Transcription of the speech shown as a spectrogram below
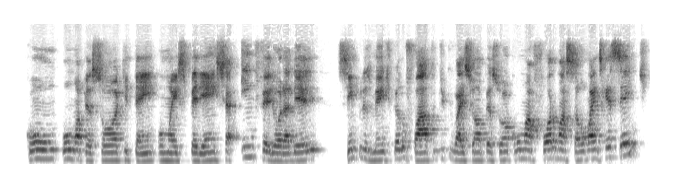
com uma pessoa que tem uma experiência inferior a dele, simplesmente pelo fato de que vai ser uma pessoa com uma formação mais recente.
